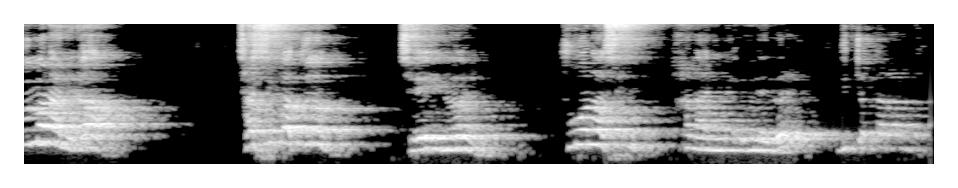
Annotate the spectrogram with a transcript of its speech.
뿐만 아니라 자식 같은 죄인을 구원하신 하나님의 은혜를 느꼈다라는 것.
